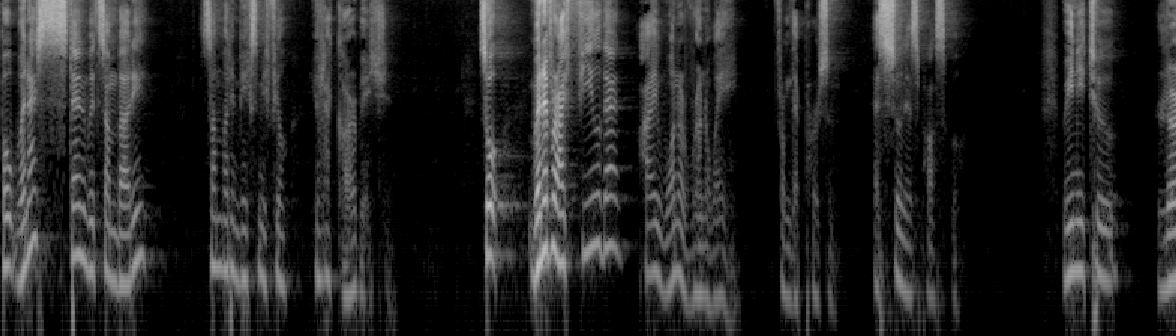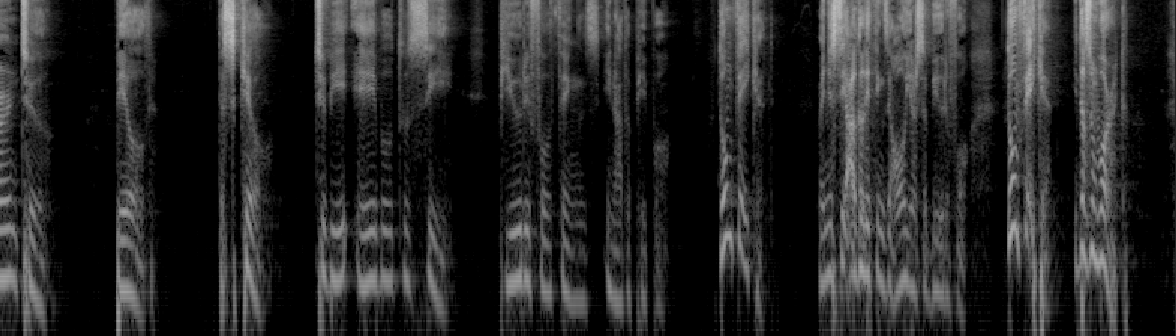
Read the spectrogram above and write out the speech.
But when I stand with somebody, somebody makes me feel you're like garbage. So whenever I feel that, I want to run away from that person as soon as possible. We need to learn to build the skill to be able to see beautiful things in other people. Don't fake it. When you see ugly things, oh, you're so beautiful. Don't fake it. It doesn't work.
